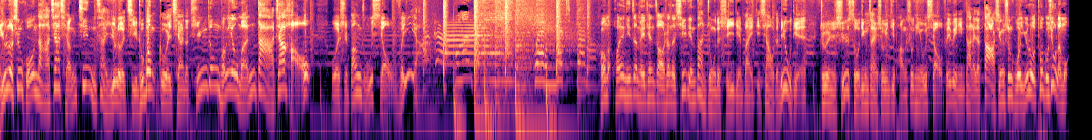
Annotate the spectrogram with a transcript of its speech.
娱乐生活哪家强？尽在娱乐济州帮。各位亲爱的听众朋友们，大家好，我是帮主小薇呀。朋友们，欢迎您在每天早上的七点半、中午的十一点半以及下午的六点，准时锁定在收音机旁，收听由小飞为您带来的大型生活娱乐脱口秀栏目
